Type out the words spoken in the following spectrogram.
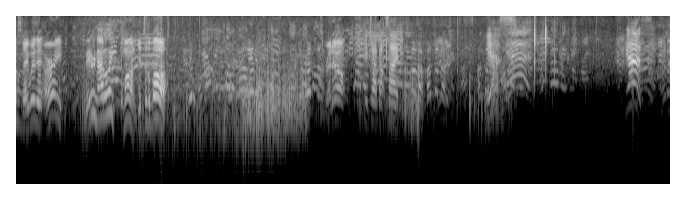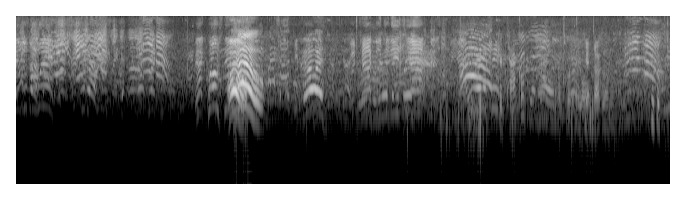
On, stay with it. Hurry. Beat her, Natalie. Come on, get to the ball. Spread out. Good job outside. Yes. Yes. Oh! Oh. Keep going. Good tackle. That's what I can't talk about them.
